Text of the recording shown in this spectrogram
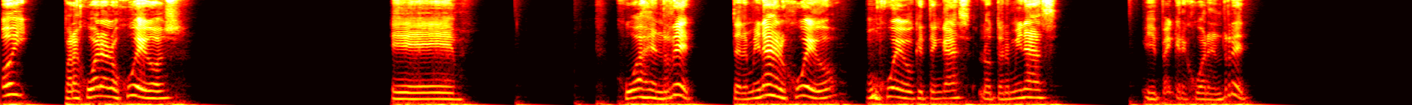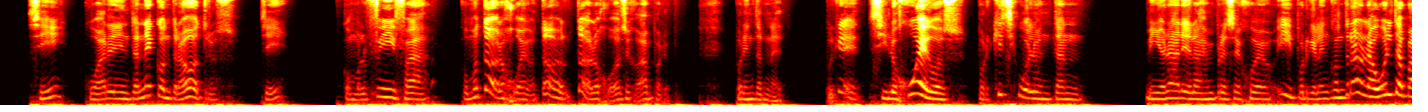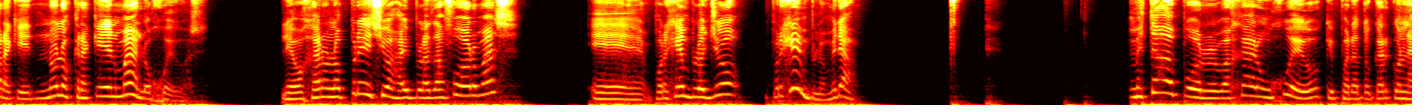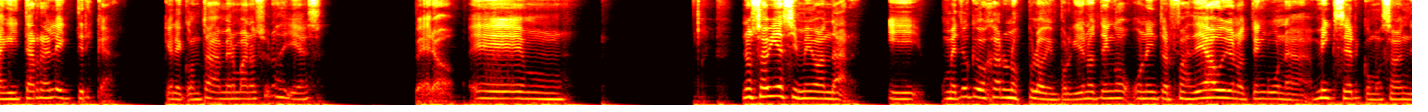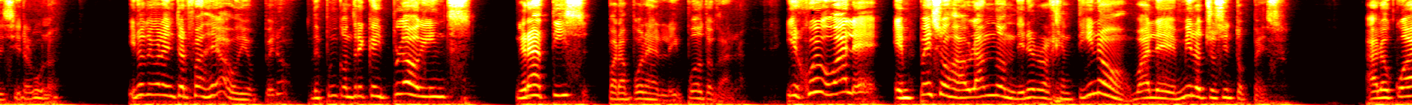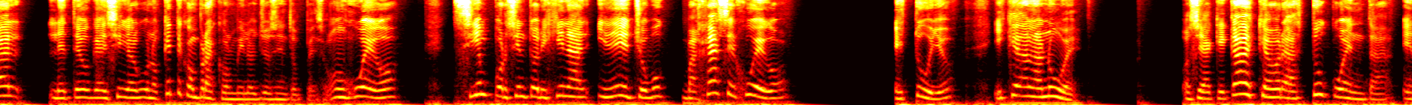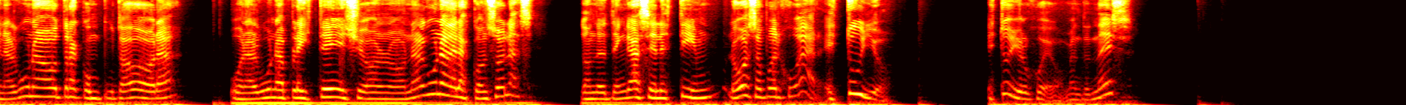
Hoy, para jugar a los juegos, eh, jugás en red. Terminás el juego, un juego que tengas, lo terminás y después querés jugar en red. ¿Sí? Jugar en internet contra otros. ¿Sí? Como el FIFA, como todos los juegos. Todos, todos los juegos se juegan por, por internet. ¿Por qué? Si los juegos, ¿por qué se vuelven tan millonarias las empresas de juegos? Y porque le encontraron la vuelta para que no los craqueen más los juegos. Le bajaron los precios, hay plataformas. Eh, por ejemplo, yo, por ejemplo, mirá, me estaba por bajar un juego que para tocar con la guitarra eléctrica, que le contaba a mi hermano hace unos días. Pero em, no sabía si me iba a andar. Y me tengo que bajar unos plugins porque yo no tengo una interfaz de audio, no tengo una mixer, como saben decir algunos. Y no tengo la interfaz de audio, pero después encontré que hay plugins gratis para ponerle y puedo tocarlo. Y el juego vale, en pesos hablando, en dinero argentino, vale 1800 pesos. A lo cual le tengo que decir a algunos, ¿qué te compras con 1800 pesos? Un juego 100% original y de hecho vos bajás el juego, es tuyo, y queda en la nube. O sea que cada vez que abras tu cuenta en alguna otra computadora o en alguna PlayStation o en alguna de las consolas donde tengas el Steam, lo vas a poder jugar. Es tuyo. Es tuyo el juego, ¿me entendés?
